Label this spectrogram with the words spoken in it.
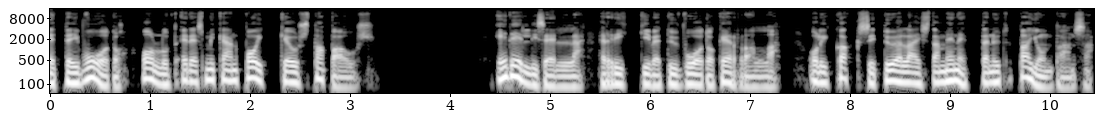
ettei vuoto ollut edes mikään poikkeustapaus. Edellisellä rikkivety vuoto kerralla oli kaksi työläistä menettänyt tajuntansa.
